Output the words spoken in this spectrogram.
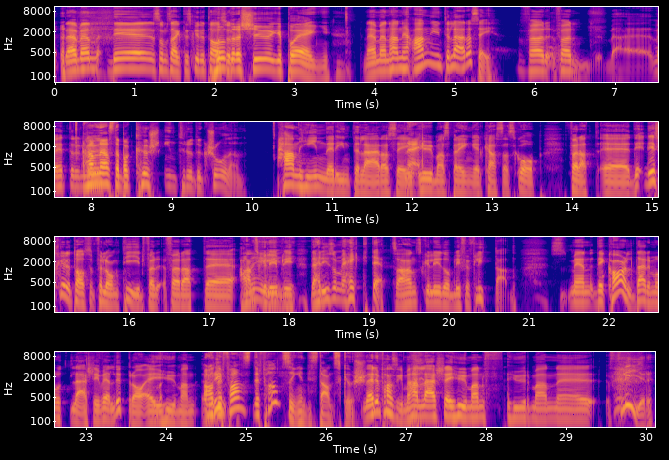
Nej men det, som sagt, det skulle ta så... 120 poäng. Nej men han han ju inte lära sig. För, för, äh, vad heter det nu? Han läste på kursintroduktionen. Han hinner inte lära sig Nej. hur man spränger kassaskåp För att eh, det, det skulle ta så för lång tid för, för att eh, han är- skulle ju bli Det här är ju som häktet, så han skulle ju då bli förflyttad Men det Carl däremot lär sig väldigt bra är ju hur man Ja, det fanns, det fanns ingen distanskurs. Nej det fanns inget, men han lär sig hur man, hur man eh, flyr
